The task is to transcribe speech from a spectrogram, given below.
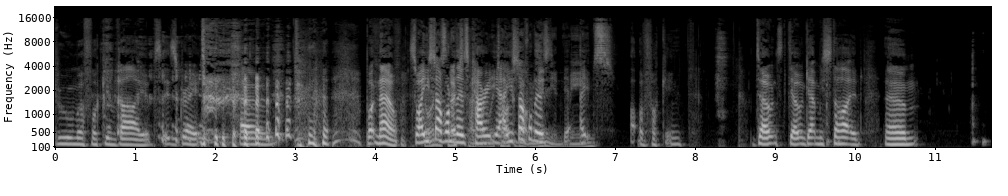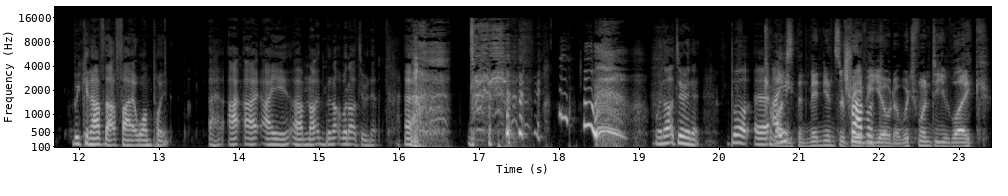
boomer fucking vibes. It's great. Um, but no, so I used to have one of those carry. Yeah, I used to have one of those. Yeah, I- oh, fucking don't don't get me started. Um, we can have that fight at one point. Uh, I, I, I, I'm not. We're not. We're not doing it. Uh, we're not doing it. But uh, Come I on, used, Ethan. Minions or travel- Baby Yoda? Which one do you like?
